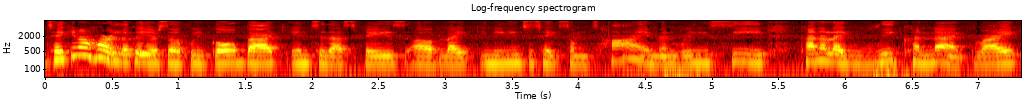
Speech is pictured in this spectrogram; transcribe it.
taking a hard look at yourself, we go back into that space of like needing to take some time and really see, kind of like reconnect, right?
